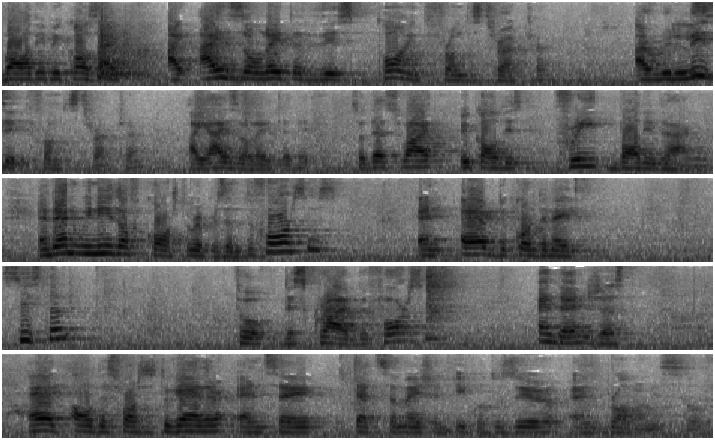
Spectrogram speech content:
body because I, I isolated this point from the structure. I release it from the structure. I isolated it. So that's why we call this free body diagram. And then we need, of course, to represent the forces and have the coordinate system to describe the forces and then just add all these forces together and say that summation equal to zero and problem is solved.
